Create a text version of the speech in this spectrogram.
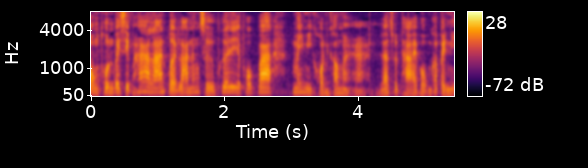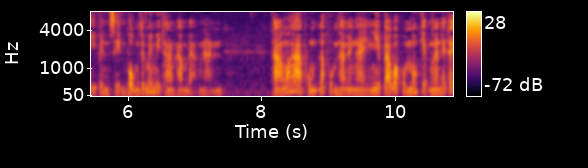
ลงทุนไป 15 ล้าน เปิดร้านหนังสือเพื่อที่จะพบว่าไม่มีคนเข้ามาอ่าน แล้วสุดท้ายผมก็เป็นหนี้เป็นสินผมจะไม่มีทางทำแบบนั้น ถามว่าผมแล้วผมทำยังไง อย่างนี้แปลว่าผมต้องเก็บเงินให้ได้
